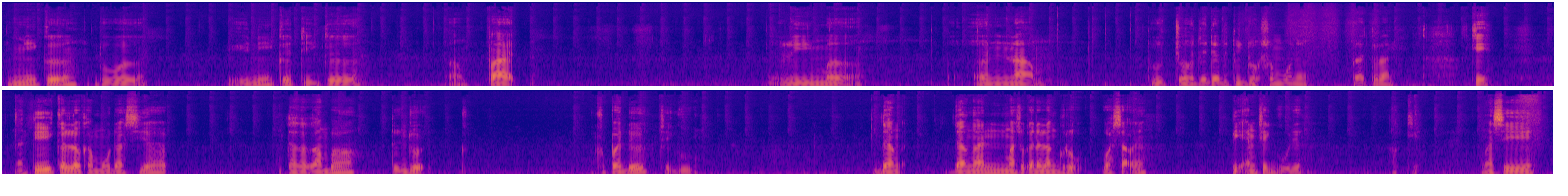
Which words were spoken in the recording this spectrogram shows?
Ini ke dua Ini ke tiga Empat Lima Enam Tujuh. Jadi ada tujuh semuanya Peraturan. Okey. Nanti kalau kamu dah siap Letak kat gambar Tunjuk Kepada cikgu. Dan Jangan masukkan dalam grup Whatsapp ya. PM cikgu je. Okey. Terima kasih.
